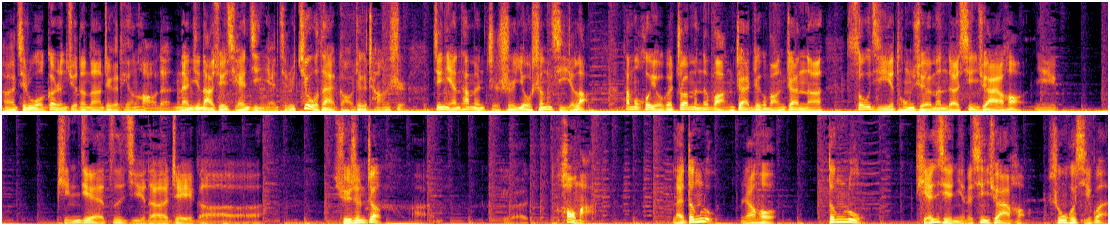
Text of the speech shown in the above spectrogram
啊，其实我个人觉得呢，这个挺好的。南京大学前几年其实就在搞这个尝试，今年他们只是又升级了，他们会有个专门的网站，这个网站呢，搜集同学们的兴趣爱好，你。凭借自己的这个学生证啊，这个号码来登录，然后登录填写你的兴趣爱好、生活习惯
